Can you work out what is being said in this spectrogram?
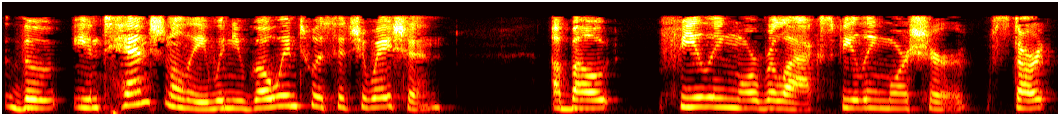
the intentionally when you go into a situation about feeling more relaxed, feeling more sure. Start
